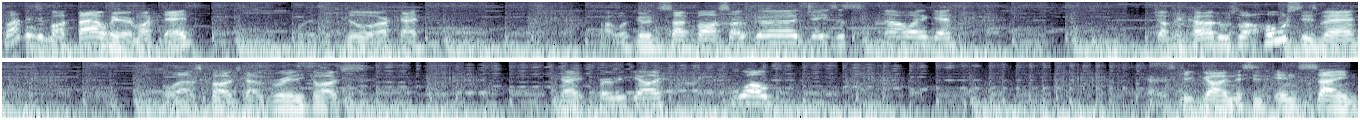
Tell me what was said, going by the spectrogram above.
What happens if I fail here? Am I dead? Oh, there's a door. Okay. Alright, we're good so far. So good. Jesus. No, and again. Jumping hurdles like horses, man. Oh, that was close. That was really close. Okay, through we go. Whoa. Okay, let's keep going. This is insane.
